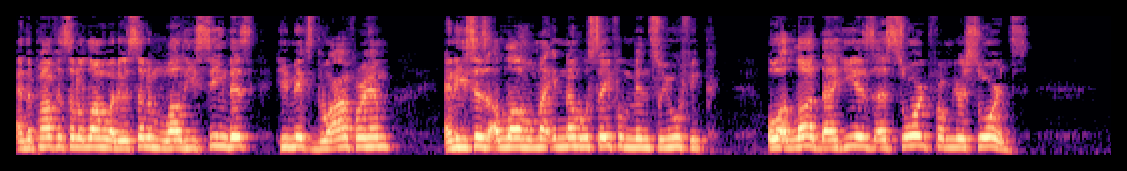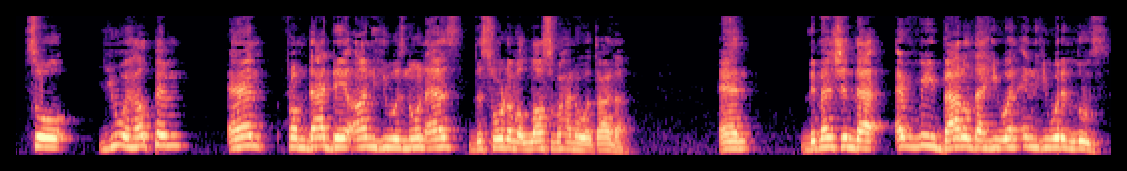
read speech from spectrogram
And the Prophet ﷺ, while he's seeing this, he makes dua for him. And he says, Allahumma innahu sayfun min suyufik. Oh Allah, that he is a sword from your swords. So you help him, and from that day on, he was known as the sword of Allah subhanahu wa ta'ala. And they mentioned that every battle that he went in, he wouldn't lose.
